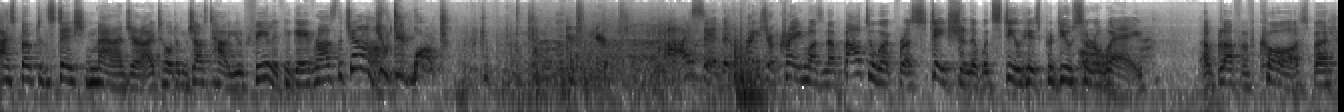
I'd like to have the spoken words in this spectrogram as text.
I spoke to the station manager. I told him just how you'd feel if he gave Roz the job. You did what? I said that Frasier Crane wasn't about to work for a station that would steal his producer Oh. away. A bluff, of course, but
